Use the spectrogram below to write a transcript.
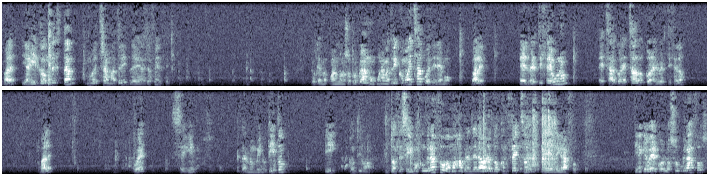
¿Vale? Y ahí es donde está nuestra matriz de adyacencia. Lo que cuando nosotros veamos una matriz como esta, pues diremos, vale, el vértice 1 está conectado con el vértice 2. ¿Vale? Pues seguimos. Dame un minutito continuamos. Entonces seguimos con grafo. Vamos a aprender ahora dos conceptos eh, de grafo. Tiene que ver con los subgrafos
